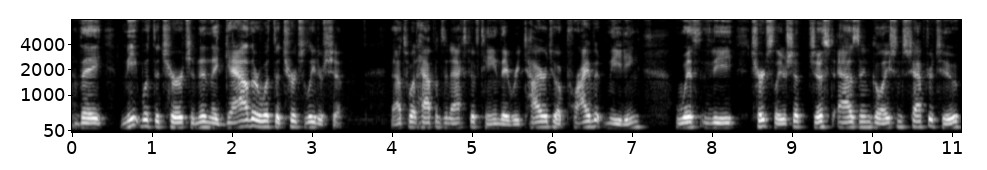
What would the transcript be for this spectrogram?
They meet with the church and then they gather with the church leadership. That's what happens in Acts 15. They retire to a private meeting with the church leadership, just as in Galatians chapter 2.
